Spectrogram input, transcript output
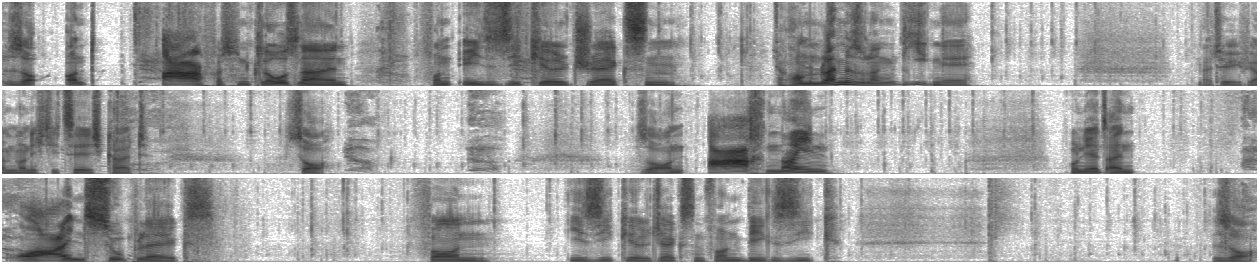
So. Und Ah, was für ein Clothesline von Ezekiel Jackson. Ja, warum bleiben wir so lange liegen, ey? Natürlich, wir haben noch nicht die Zähigkeit. So. So, und... Ach, nein. Und jetzt ein... Oh, ein Suplex. Von Ezekiel Jackson, von Big Zeke. So.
